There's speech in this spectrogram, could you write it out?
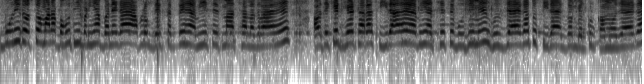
तो बूंदी दोस्तों, हमारा बहुत ही बढ़िया बनेगा। आप लोग देख सकते हैं, अभी से इतना अच्छा लग रहा है। और देखिए, ढेर सारा सीरा है। अभी अच्छे से बूंदी में घुस जाएगा तो सीरा एकदम बिल्कुल कम हो जाएगा।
